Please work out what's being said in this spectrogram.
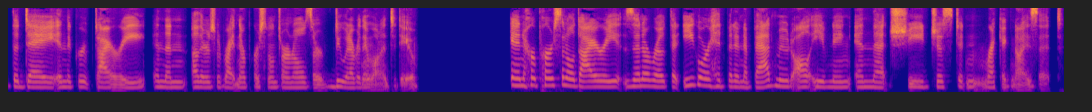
the day in the group diary, and then others would write in their personal journals or do whatever they wanted to do. In her personal diary, Zena wrote that Igor had been in a bad mood all evening and that she just didn't recognize it.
